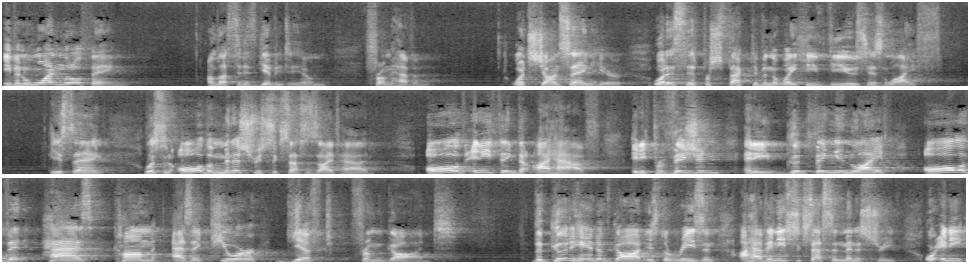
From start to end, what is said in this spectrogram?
even one little thing, unless it is given to him from heaven. What's John saying here? What is the perspective and the way he views his life? He's saying, listen, all the ministry successes I've had, all of anything that I have, any provision, any good thing in life, all of it has come as a pure gift from God. The good hand of God is the reason I have any success in ministry or any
